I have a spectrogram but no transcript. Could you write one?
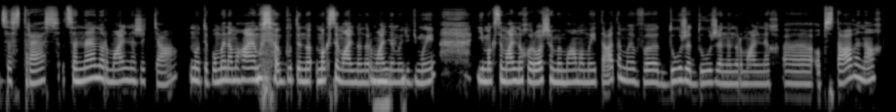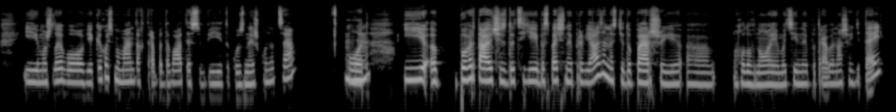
це стрес, це ненормальне життя. Ну, типу, ми намагаємося бути максимально нормальними людьми і максимально хорошими мамами і татами в дуже дуже ненормальних е, обставинах. І, можливо, в якихось моментах треба давати собі таку знижку на це. От. І е, повертаючись до цієї безпечної прив'язаності, до першої е, головної емоційної потреби наших дітей,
